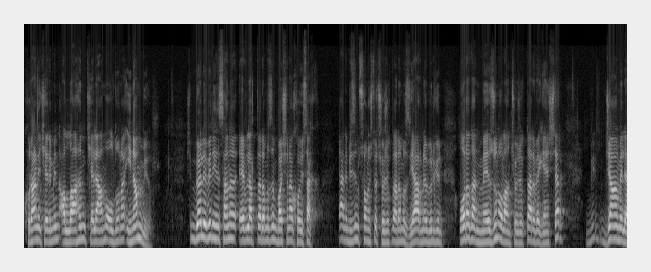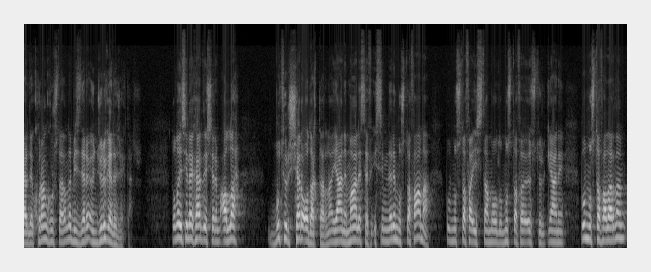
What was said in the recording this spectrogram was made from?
Kur'an-ı Kerim'in Allah'ın kelamı olduğuna inanmıyor. Şimdi böyle bir insanı evlatlarımızın başına koysak, yani bizim sonuçta çocuklarımız yarın öbür gün oradan mezun olan çocuklar ve gençler camilerde, Kur'an kurslarında bizlere öncülük edecekler. Dolayısıyla kardeşlerim Allah bu tür şer odaklarına yani maalesef isimleri Mustafa ama bu Mustafa İslamoğlu, Mustafa Öztürk yani bu Mustafa'lardan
